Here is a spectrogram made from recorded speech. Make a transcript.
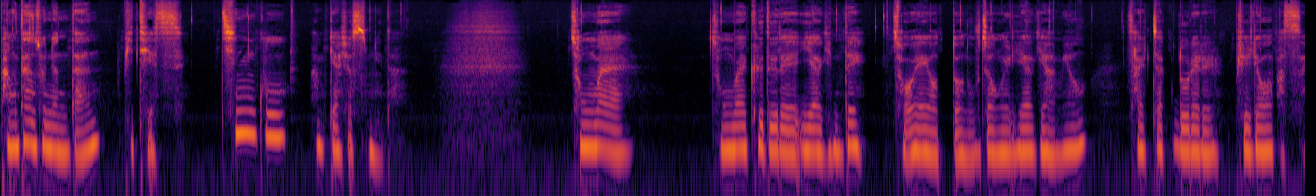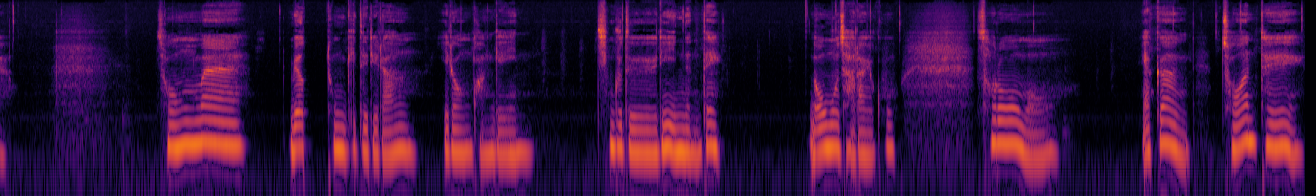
방탄소년단 BTS 친구 함께 하셨습니다. 정말 정말 그들의 이야기인데 저의 어떤 우정을 이야기하며 살짝 노래를 빌려와 봤어요. 정말 몇 동기들이랑 이런 관계인 친구들이 있는데 너무 잘 알고 서로 뭐 약간 저한테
